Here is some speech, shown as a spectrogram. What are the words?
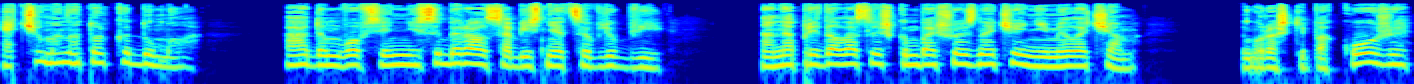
И о чем она только думала? Адам вовсе не собирался объясняться в любви. Она придала слишком большое значение мелочам. И мурашки по коже,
